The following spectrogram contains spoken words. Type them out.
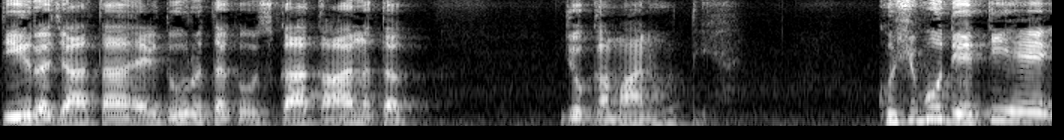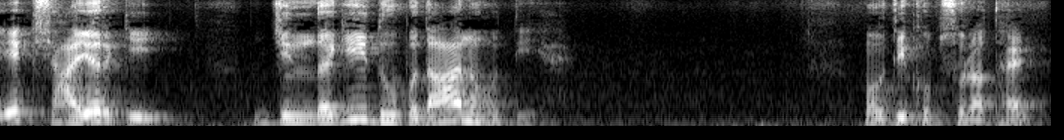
तीर जाता है, दूर तक उसका कान तक जो कमान होती है। खुशबू देती है एक शायर की, ज़िंदगी धूपदान होती है। बहुत ही खूबसूरत है।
